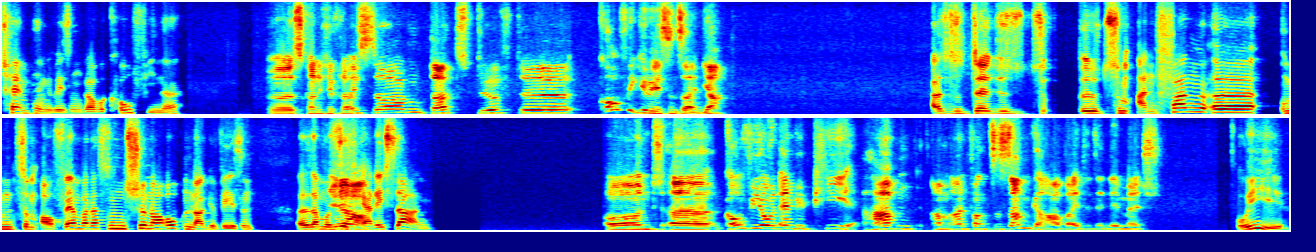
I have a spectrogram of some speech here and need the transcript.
Champion gewesen? Ich glaube Kofi, ne? Äh, Das kann ich dir gleich sagen. Das dürfte Kofi gewesen sein, ja. Also äh, zum Anfang äh, und zum Aufwärmen war das ein schöner Opener gewesen. Also da muss Ja. ich ehrlich sagen. Und äh, Kofi und MVP haben am Anfang zusammengearbeitet in dem Match. Ui.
